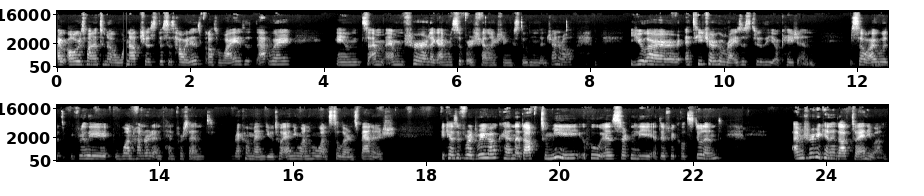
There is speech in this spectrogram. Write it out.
i always wanted to know not just this is how it is but also why is it that way and I'm, I'm sure like i'm a super challenging student in general you are a teacher who rises to the occasion so i would really 110% recommend you to anyone who wants to learn spanish because if Rodrigo can adapt to me, who is certainly a difficult student, I'm sure he can adapt to anyone.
